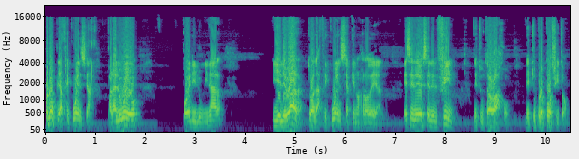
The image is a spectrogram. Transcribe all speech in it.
propia frecuencia para luego poder iluminar y elevar todas las frecuencias que nos rodean. Ese debe ser el fin de tu trabajo, de tu propósito.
